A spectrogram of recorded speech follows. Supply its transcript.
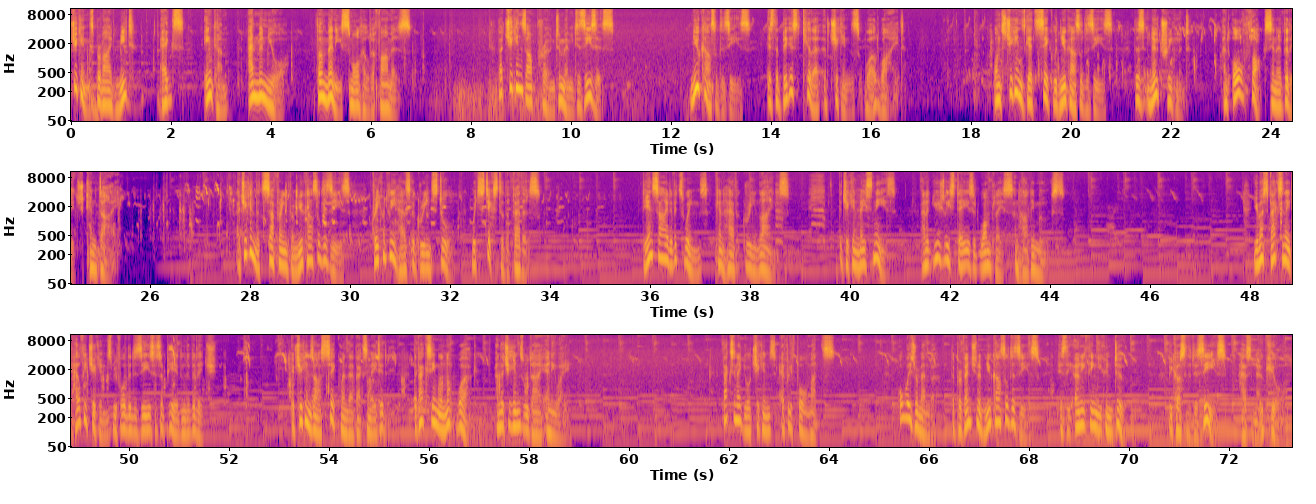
Chickens provide meat, eggs, income, and manure for many smallholder farmers. But chickens are prone to many diseases. Newcastle disease is the biggest killer of chickens worldwide. Once chickens get sick with Newcastle disease, there's no treatment, and all flocks in a village can die. A chicken that's suffering from Newcastle disease frequently has a green stool which sticks to the feathers. The inside of its wings can have green lines. The chicken may sneeze, and it usually stays at one place and hardly moves. You must vaccinate healthy chickens before the disease has appeared in the village. If chickens are sick when they're vaccinated, the vaccine will not work and the chickens will die anyway. Vaccinate your chickens every four months. Always remember, the prevention of Newcastle disease is the only thing you can do because the disease has no cure.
